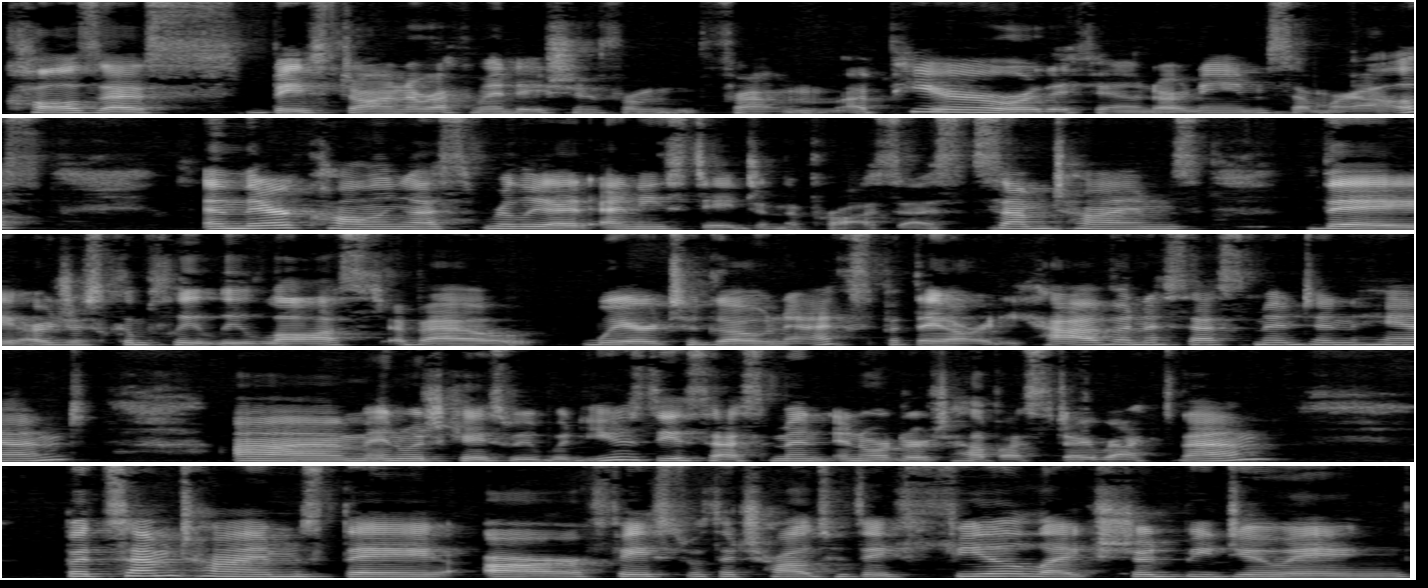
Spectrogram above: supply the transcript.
calls us based on a recommendation from from a peer or they found our name somewhere else and they're calling us really at any stage in the process. Sometimes they are just completely lost about where to go next, but they already have an assessment in hand, um, in which case we would use the assessment in order to help us direct them. But sometimes they are faced with a child who they feel like should be doing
